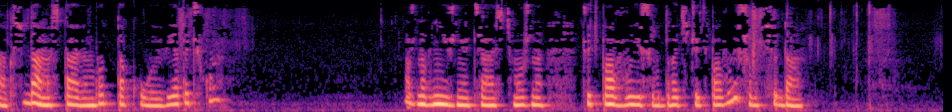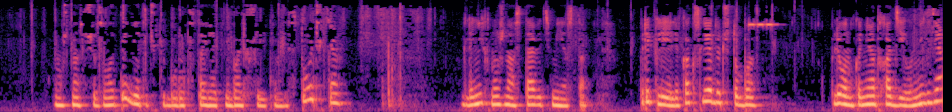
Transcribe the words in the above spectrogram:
Так, сюда мы ставим вот такую веточку. Можно в нижнюю часть, можно чуть повыше. Вот давайте чуть повыше, вот сюда. Потому что у нас еще золотые веточки будут стоять, небольшие там листочки. Для них нужно оставить место. Приклеили как следует, чтобы пленка не отходила нигде.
